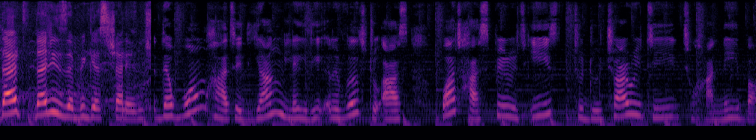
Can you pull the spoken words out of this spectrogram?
that, that is the biggest challenge. The warm-hearted young lady reveals to us what her spirit is to do charity to her neighbor.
